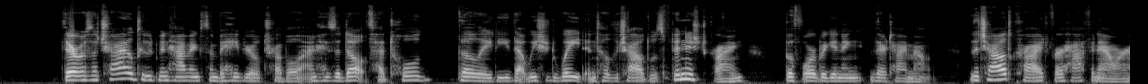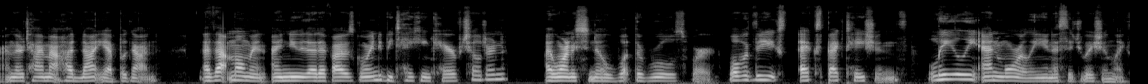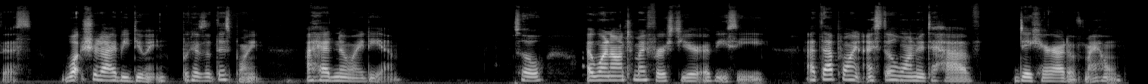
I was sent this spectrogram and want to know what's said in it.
There was a child who had been having some behavioral trouble, and his adults had told the lady that we should wait until the child was finished crying before beginning their timeout. The child cried for half an hour, and their timeout had not yet begun. At that moment, I knew that if I was going to be taking care of children, I wanted to know what the rules were. What were the ex- expectations, legally and morally, in a situation like this? What should I be doing? Because at this point, I had no idea. So, I went on to my first year of ECE. At that point, I still wanted to have daycare out of my home.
